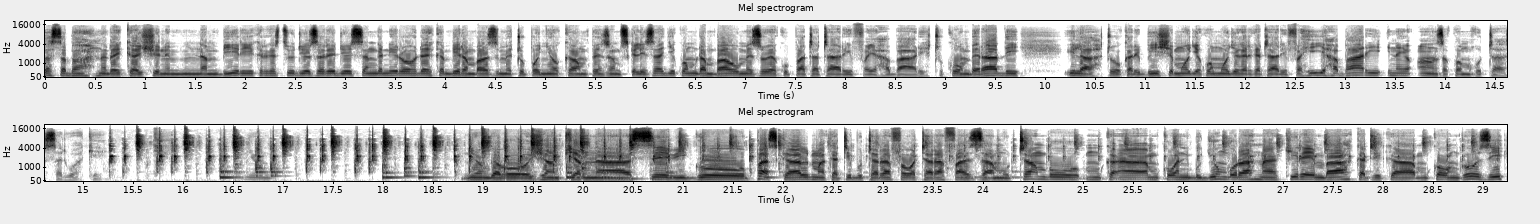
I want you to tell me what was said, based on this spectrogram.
Saa saba na dakika 22 katika studio za redio Isanganiro dakika mbili ambazo zimetuponyoka mpenzi msikilizaji kwa muda ambao umezoea kupata taarifa ya habari. Tukuombe radhi ila tukaribishe moja kwa moja katika taarifa hii ya habari inayoanza kwa muhtasari wake. Nyonga. Nyongabo Jean-Pierre na Sevigo Pascal makatibu tarafa wa tarafa za Mutambu mkoani Bujumbura na Kiremba katika mkoa wa Ngozi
